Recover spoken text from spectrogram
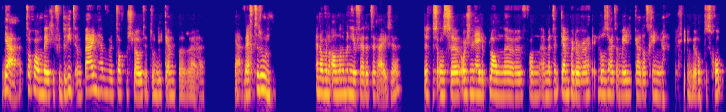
ja, toch wel een beetje verdriet en pijn hebben we toch besloten toen die camper uh, ja, weg te doen. En op een andere manier verder te reizen. Dus ons originele plan van met een camper door heel Zuid-Amerika, dat ging, ging weer op de schop.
